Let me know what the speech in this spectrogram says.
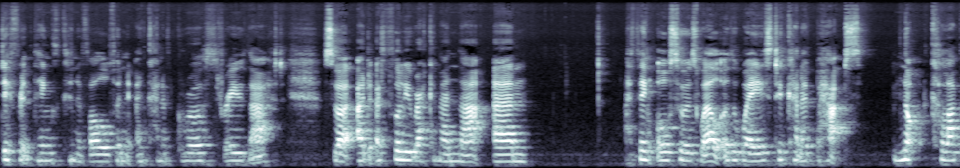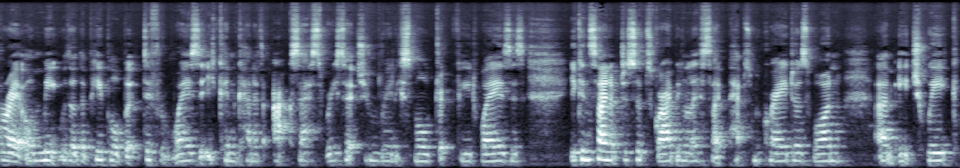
different things can evolve and, and kind of grow through that. So I, I fully recommend that. Um, I think also as well other ways to kind of perhaps not collaborate or meet with other people, but different ways that you can kind of access research in really small drip feed ways is you can sign up to subscribing lists like Peps Mccrea does one um, each week,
